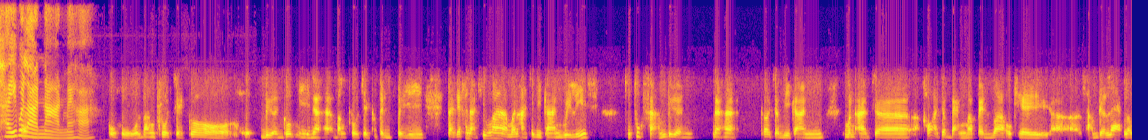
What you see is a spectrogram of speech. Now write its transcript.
ใช้เวลานานไหมคะโอ้โห บางโปรเจกต์ก็หกเดือนก็มีนะฮะ บางโปรเจกต์ก็เป็นปี แต่ในขณะที่ว่ามันอาจจะมีการ release ทุกๆสามเดือนนะฮะ ก็จะมีการมันอาจจะเขาอาจจะแบ่งมาเป็นว่าโอเคสามเดือนแรกเรา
